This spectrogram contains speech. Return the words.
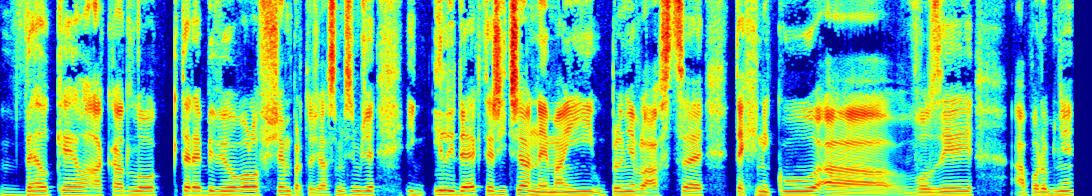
velké lákadlo, které by vyhovovalo všem, protože já si myslím, že i, i lidé, kteří třeba nemají úplně v lásce techniku a vozy a podobně,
